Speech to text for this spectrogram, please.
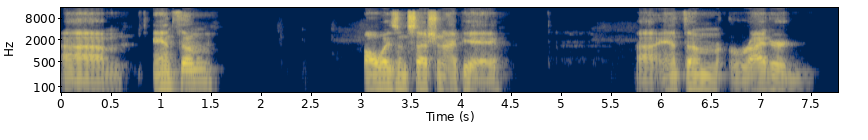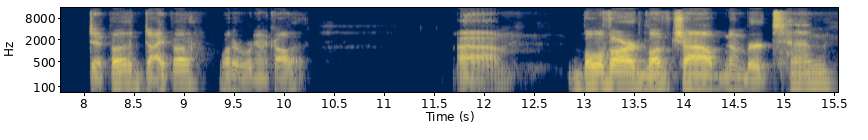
um, Anthem, Always in Session IPA, uh, Anthem Rider Dipa, Dipa, whatever we're going to call it. Um, Boulevard Love Child number 10,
